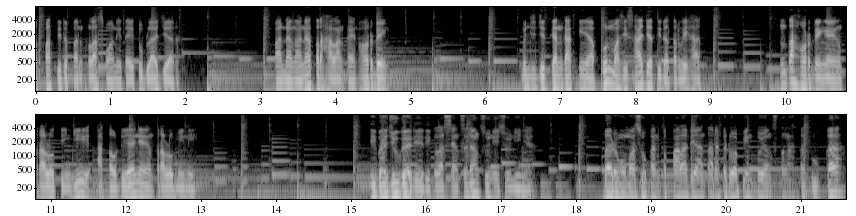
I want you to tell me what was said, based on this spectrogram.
tepat di depan kelas wanita itu belajar. Pandangannya terhalang kain hordeng. Menjijitkan kakinya pun masih saja tidak terlihat. Entah hordengnya yang terlalu tinggi atau dianya yang terlalu mini. Tiba juga dia di kelas yang sedang sunyi-sunyinya. Baru memasukkan kepala di antara kedua pintu yang setengah terbuka.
